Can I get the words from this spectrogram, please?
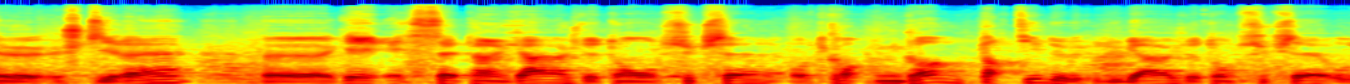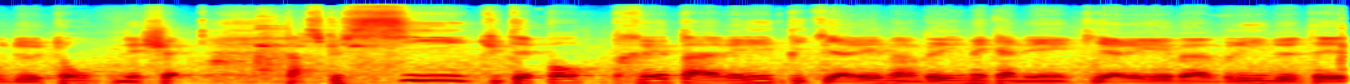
je dirais, euh, c'est un gage de ton succès, une grande partie du gage de ton succès ou de ton échec. Parce que si tu t'es pas préparé, puis qu'il arrive un bris mécanique, qu'il arrive un bris de tes,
